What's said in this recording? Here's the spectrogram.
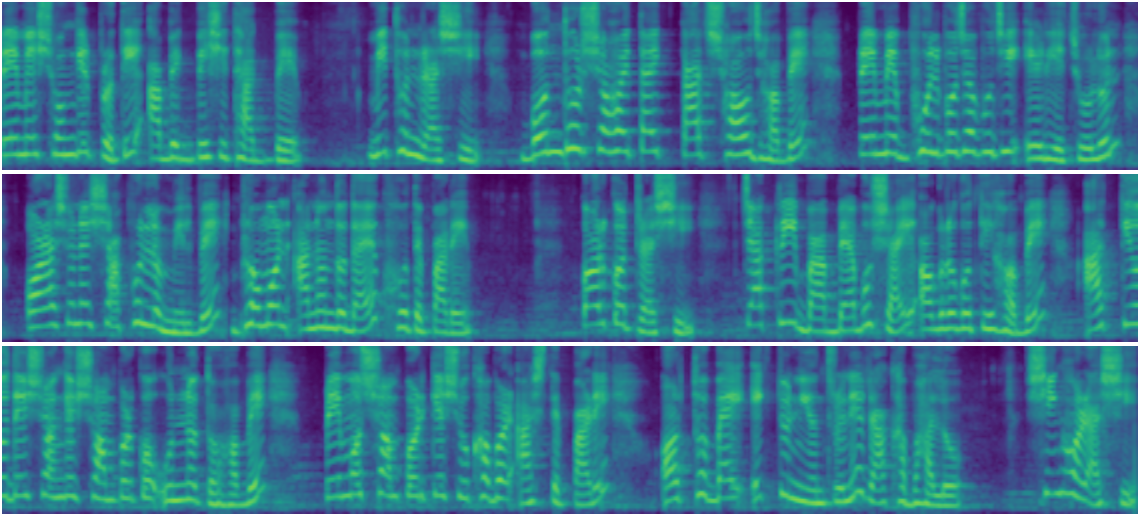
প্রেমের সঙ্গীর প্রতি আবেগ বেশি থাকবে। মিথুন রাশি। বন্ধুর সহায়তায় কাজ সহজ হবে, প্রেমে ভুল বোঝাবুঝি এড়িয়ে চলুন, পড়াশোনায় সাফল্য মিলবে, ভ্রমণ আনন্দদায়ক হতে পারে। কর্কট রাশি, চাকরি বা ব্যবসায় অগ্রগতি হবে, আত্মীয়দের সঙ্গে সম্পর্ক উন্নত হবে প্রেম সম্পর্কে সুখবর আসতে পারে, অর্থ ব্যয় একটু নিয়ন্ত্রণে রাখা ভালো। সিংহ রাশি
